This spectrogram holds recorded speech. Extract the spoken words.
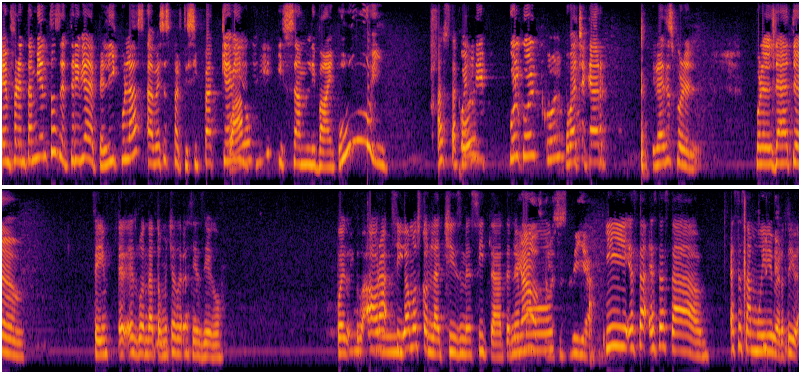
Enfrentamientos de trivia de películas. A veces participa Kevin Wow. Y Sam Levine. Uy, Ah, está cool, cool. cool, cool, cool. Lo voy a checar. Gracias por el, por el dato. Sí, e- es buen dato. Muchas gracias, Diego. Pues ahora sigamos con la chismecita. Tenemos. nos estrella. Y esta, esta está. Esta está muy divertida.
